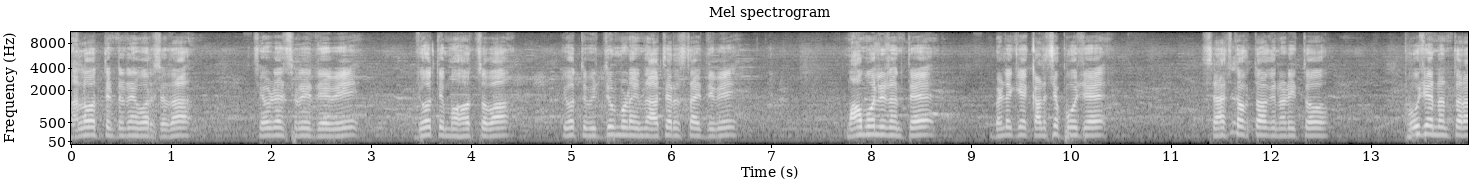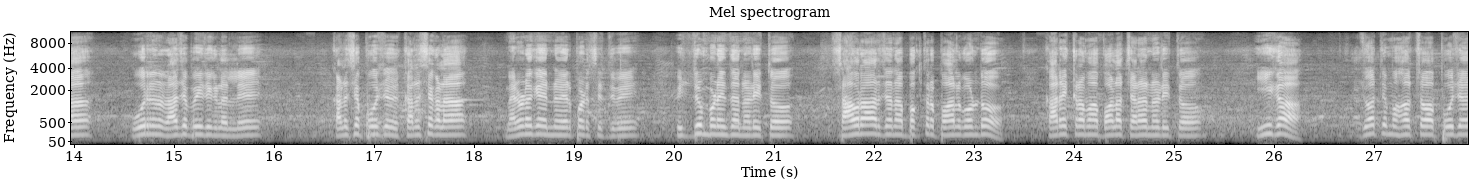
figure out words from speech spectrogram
ನಲವತ್ತೆಂಟನೇ ವರ್ಷದ ಚೌಡೇಶ್ವರಿ ದೇವಿ ಜ್ಯೋತಿ ಮಹೋತ್ಸವ. ಇವತ್ತು ವಿಜೃಂಭಣೆಯಿಂದ ಆಚರಿಸ್ತಾ ಇದ್ದೀವಿ. ಮಾಮೂಲಿನಂತೆ ಬೆಳಗ್ಗೆ ಕಳಶ ಪೂಜೆ ಶಾಸ್ತ್ರೋಕ್ತವಾಗಿ ನಡೆಯಿತು ಪೂಜೆ ನಂತರ ಊರಿನ ರಾಜಬೀದಿಗಳಲ್ಲಿ ಕಳಶ ಪೂಜೆ, ಕಲಶಗಳ ಮೆರವಣಿಗೆಯನ್ನು ಏರ್ಪಡಿಸಿದ್ವಿ. ವಿಜೃಂಭಣೆಯಿಂದ ನಡೀತು. ಸಾವಿರಾರು ಜನ ಭಕ್ತರು ಪಾಲ್ಗೊಂಡು ಕಾರ್ಯಕ್ರಮ ಭಾಳ ಚೆನ್ನಾಗಿ ನಡೀತು. ಈಗ ಜ್ಯೋತಿ ಮಹೋತ್ಸವ ಪೂಜೆ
